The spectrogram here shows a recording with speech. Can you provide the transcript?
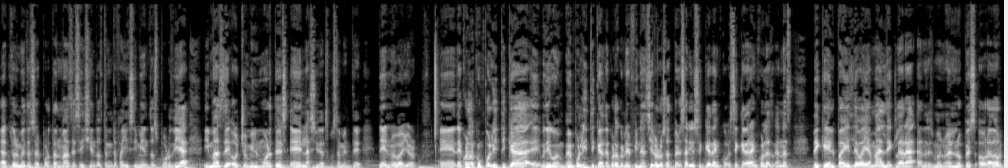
Actualmente se reportan más de 630 fallecimientos por día y más de 8.000 muertes en la ciudad justamente de Nueva York. Eh, de acuerdo con política, eh, digo, en, política, de acuerdo con el financiero, los adversarios se, quedan, se quedarán con las ganas de que el país le vaya mal, declara Andrés Manuel López Obrador.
